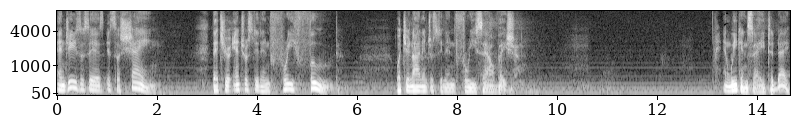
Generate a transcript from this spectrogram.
And Jesus says it's a shame that you're interested in free food, but you're not interested in free salvation. And we can say today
